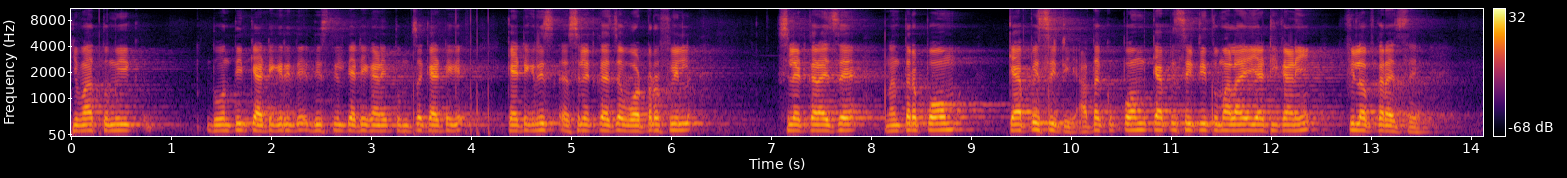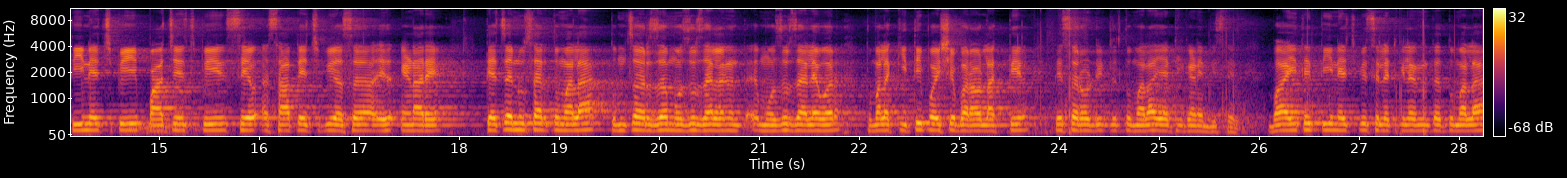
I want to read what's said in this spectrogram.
किंवा तुम्ही दोन तीन कॅटेगरी दे दिसतील त्या ठिकाणी. तुमचं कॅटेगरी कॅटेगरी सिलेक्ट करायचं. वॉटर फील सिलेक्ट करायचं आहे नंतर पॉम कॅपॅसिटी आता पॉम कॅपॅसिटी तुम्हाला या ठिकाणी फिलअप करायचं आहे तीन एच पी पाच एच पी से सात एच पी असं ये- येणार. आहे त्याच्यानुसार तुम्हाला तुमचा अर्ज मंजूर झाल्यानंतर मंजूर झाल्यावर तुम्हाला किती पैसे भरावे लागतील ते सर्व डिटेल तुम्हाला या ठिकाणी दिसेल. बघा इथे तीन एच पी सिलेक्ट केल्यानंतर तुम्हाला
